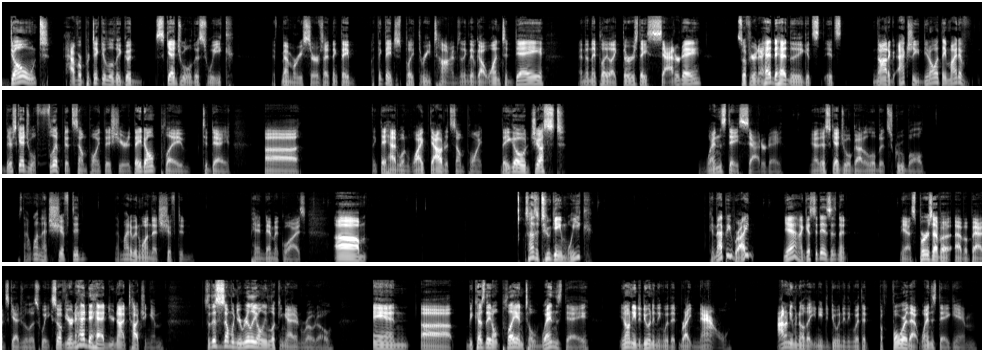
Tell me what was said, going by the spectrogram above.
don't have a particularly good schedule this week, if memory serves. I think they I think they just play three times. I think they've got one today, and then they play like Thursday, Saturday. So if you're in a head-to-head league, it's it's not a, actually. You know what? They might have their schedule flipped at some point this year. They don't play today. Uh, I think they had one wiped out at some point. They go just Wednesday, Saturday. Yeah, their schedule got a little bit screwballed. Was that one that shifted? That might have been one that shifted pandemic wise. Um, so that's a two game week? Can that be right? Yeah, I guess it is, isn't it? Yeah, Spurs have a have a bad schedule this week. So if you're in head to head, you're not touching him. So this is someone you're really only looking at in Roto. And uh, because they don't play until Wednesday, you don't need to do anything with it right now. I don't even know that you need to do anything with it before that Wednesday game.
